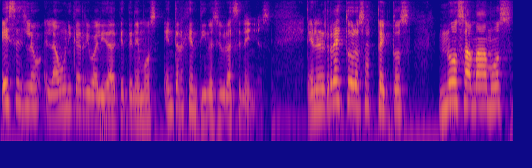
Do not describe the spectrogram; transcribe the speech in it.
esa es la única rivalidad que tenemos entre argentinos y brasileños. En el resto de los aspectos, nos amamos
